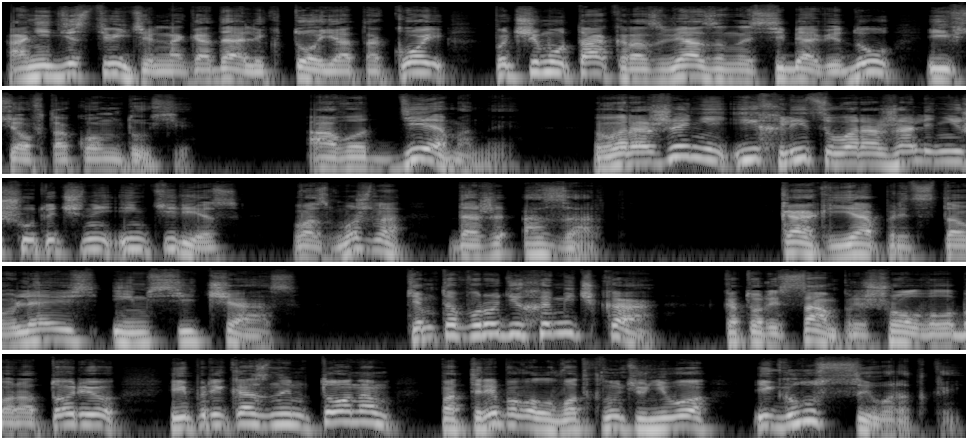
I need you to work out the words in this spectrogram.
Они действительно гадали, кто я такой, почему так развязанно себя веду и все в таком духе. А вот демоны – Выражения их лиц выражали нешуточный интерес, возможно, даже азарт. Как я представляюсь им сейчас? Кем-то вроде хомячка, который сам пришел в лабораторию и приказным тоном потребовал воткнуть в него иглу с сывороткой.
